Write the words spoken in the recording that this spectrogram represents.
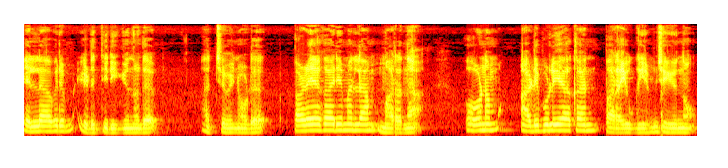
എല്ലാവരും എടുത്തിരിക്കുന്നത്. അച്ചുവിനോട് പഴയ കാര്യമെല്ലാം മറന്ന് ഓണം അടിപൊളിയാക്കാൻ പറയുകയും ചെയ്യുന്നു.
